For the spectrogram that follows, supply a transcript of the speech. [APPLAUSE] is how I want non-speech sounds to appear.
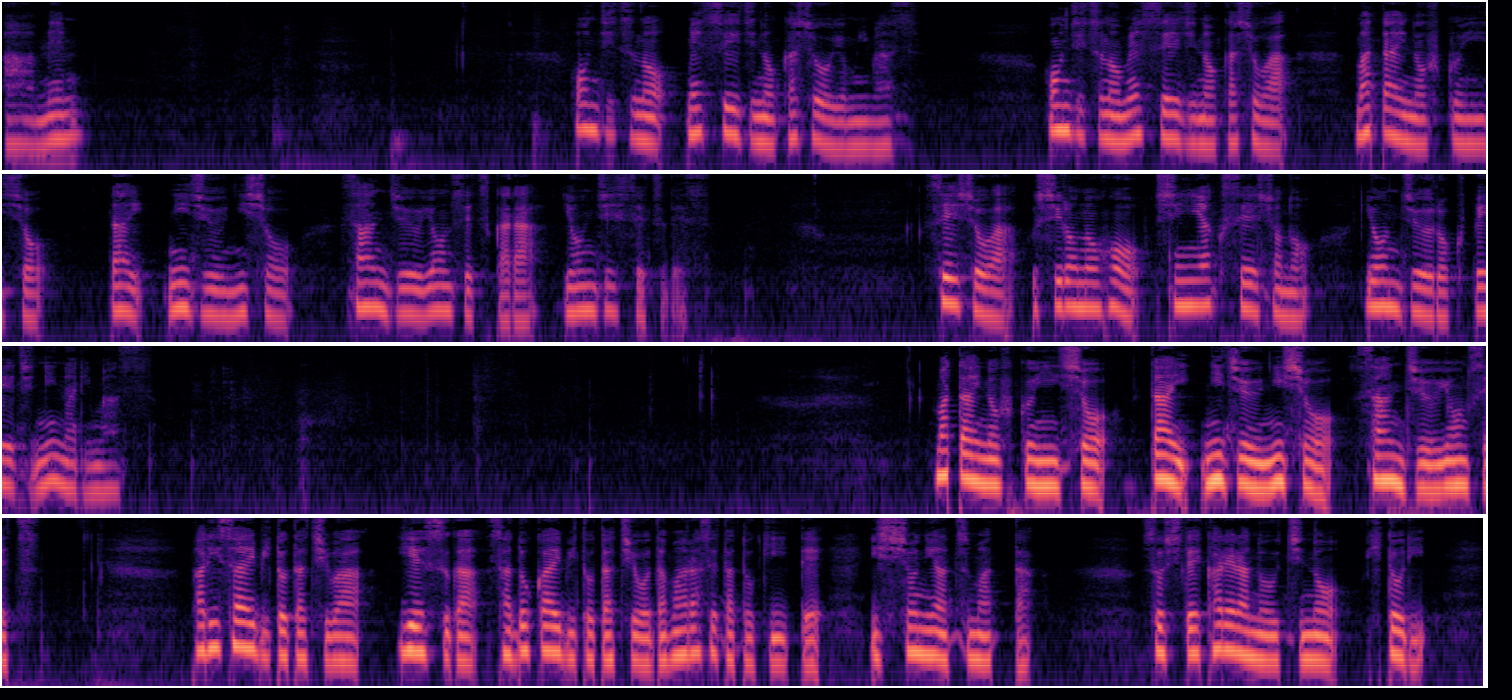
アーメン。本日のメッセージの箇所を読みます。本日のメッセージの箇所はマタイの福音書第22章34節から40節です。聖書は後ろの方新約聖書の46ページになります。マタイの福音書第22章34節パリサイ人たちはイエスがサドカイ人たちを黙らせたと聞いて一緒に集まった。そして彼らのうちの一人、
